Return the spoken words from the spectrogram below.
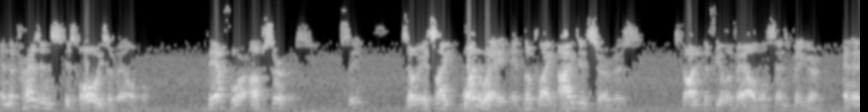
And the presence is always available. Therefore of service. See? So it's like one way it looked like I did service, started to feel available, sense bigger, and then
